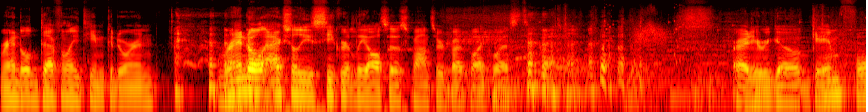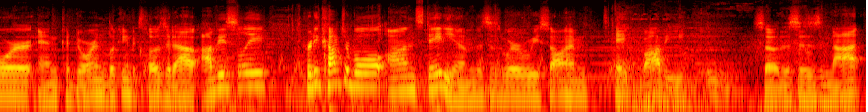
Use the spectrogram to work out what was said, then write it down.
Randall definitely Team KoDoRiN. Randall actually secretly also sponsored by FlyQuest. All right, here we go. Game four, and KoDoRiN looking to close it out. Obviously, pretty comfortable on Stadium. This is where we saw him take Bobby. So this is not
